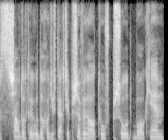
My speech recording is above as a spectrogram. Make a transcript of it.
strzał, do którego dochodzi w trakcie przewrotu, w przód, bokiem.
